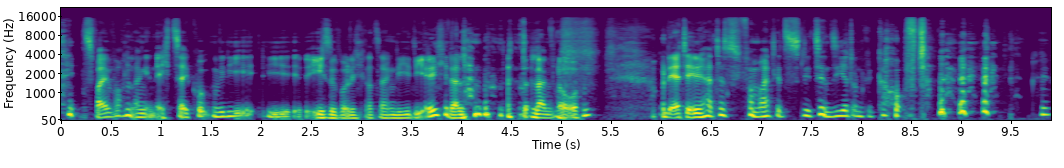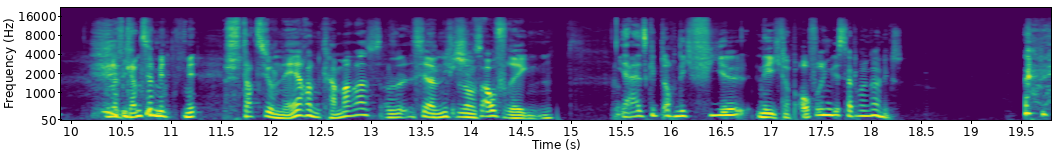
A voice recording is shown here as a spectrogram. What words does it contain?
zwei Wochen lang in Echtzeit gucken, wie die, die Esel, wollte ich gerade sagen, die, die Elche da lang, da lang laufen. Und RTL hat das Format jetzt lizenziert und gekauft. Und das Ganze mit, mit stationären Kameras, also ist ja nicht besonders aufregend. Ja, es gibt auch nicht viel. Nee, ich glaube, aufregend ist daran gar nichts.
